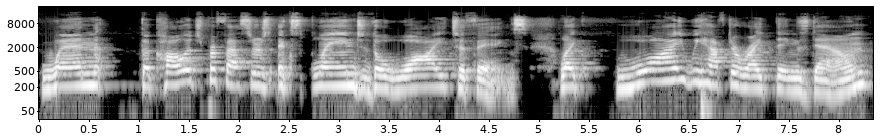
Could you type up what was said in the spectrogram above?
when the college professors explained the why to things, like why we have to write things down.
